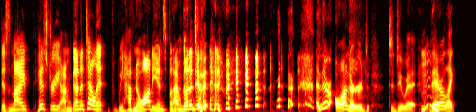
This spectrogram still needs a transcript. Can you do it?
This is my history. I'm going to tell it. We have no audience, but I'm going to do it. and they're honored to do it. Mm. They're like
